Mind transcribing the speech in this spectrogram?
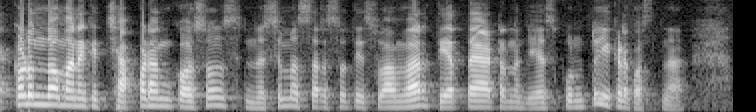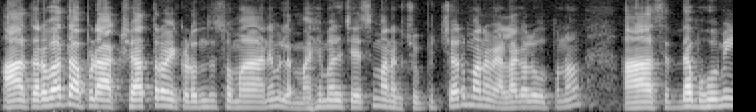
ఎక్కడుందో మనకి చెప్పడం కోసం నరసింహ సరస్వతి స్వామివారు తీర్థయాటన చేసుకుంటూ ఇక్కడికి వస్తున్నారు. ఆ తర్వాత అప్పుడు ఆ క్షేత్రం ఇక్కడ ఉంది సుమా అని మహిమలు చేసి మనకు చూపించారు. మనం వెళ్ళగలుగుతున్నాం. ఆ సిద్ధభూమి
